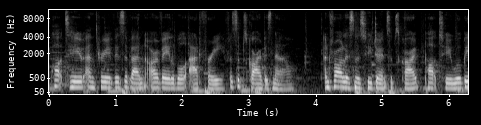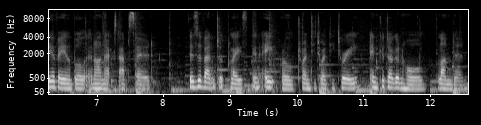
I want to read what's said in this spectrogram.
Part 2 and 3 of this event are available ad free for subscribers now. And for our listeners who don't subscribe, Part 2 will be available in our next episode. This event took place in April 2023 in Cadogan Hall, London.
